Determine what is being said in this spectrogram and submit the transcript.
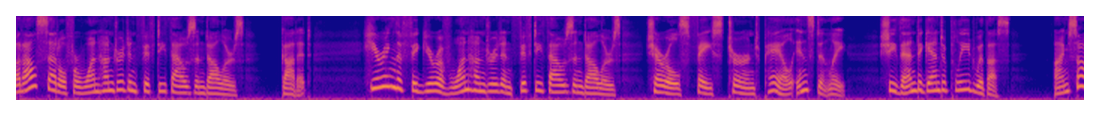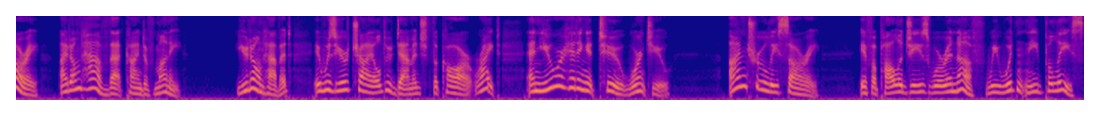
but I'll settle for $150,000. Got it. Hearing the figure of $150,000, Cheryl's face turned pale instantly. She then began to plead with us. I'm sorry, I don't have that kind of money. You don't have it. It was your child who damaged the car, right? And you were hitting it too, weren't you? I'm truly sorry. If apologies were enough, we wouldn't need police.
